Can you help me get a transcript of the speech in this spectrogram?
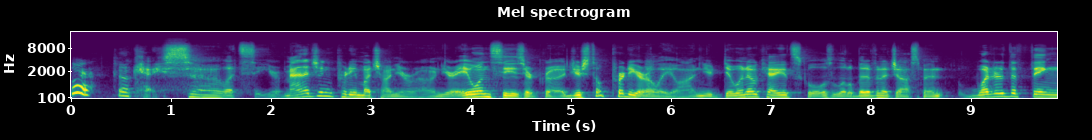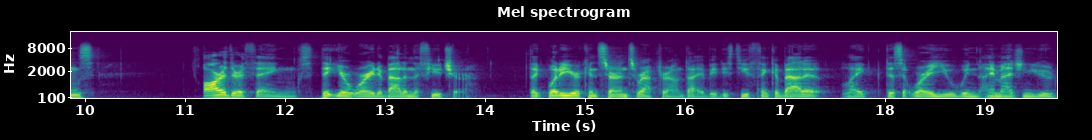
Yeah. Okay, so let's see. You're managing pretty much on your own. Your A1Cs are good. You're still pretty early on. You're doing okay at school. It's a little bit of an adjustment. What are the things, are there things that you're worried about in the future? Like, what are your concerns wrapped around diabetes? Do you think about it? Like, does it worry you when I imagine you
